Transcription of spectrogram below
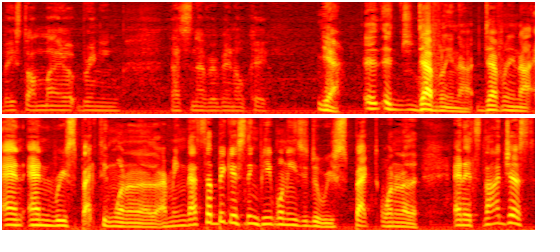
Based on my upbringing, that's never been okay. Yeah, it, it definitely not, definitely not, and and respecting one another. I mean, that's the biggest thing people need to do: respect one another. And it's not just,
